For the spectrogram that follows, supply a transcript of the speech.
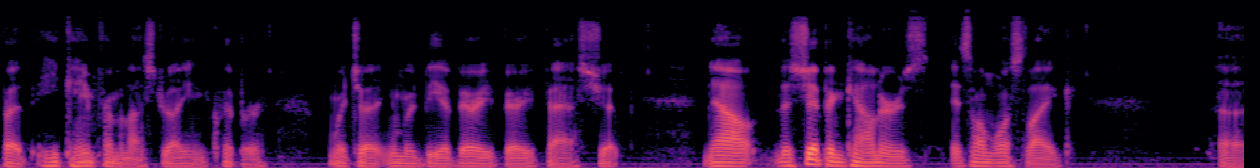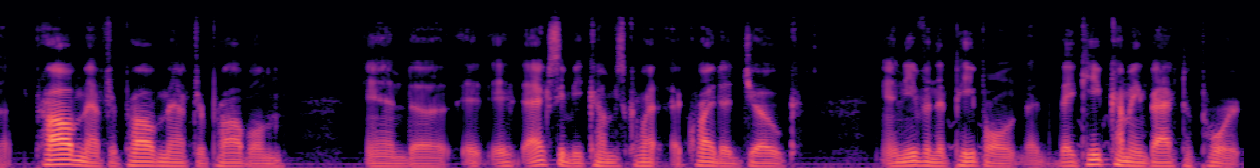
but he came from an Australian clipper, which uh, would be a very very fast ship. Now the ship encounters it's almost like uh, problem after problem after problem, and uh, it, it actually becomes quite a, quite a joke. And even the people they keep coming back to port.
